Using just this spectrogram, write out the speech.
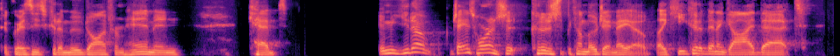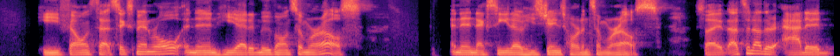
the Grizzlies could have moved on from him and kept. I mean, you know, James Harden should, could have just become OJ Mayo. Like he could have been a guy that he fell into that six man role, and then he had to move on somewhere else. And then next thing you know, he's James Harden somewhere else. So I, that's another added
